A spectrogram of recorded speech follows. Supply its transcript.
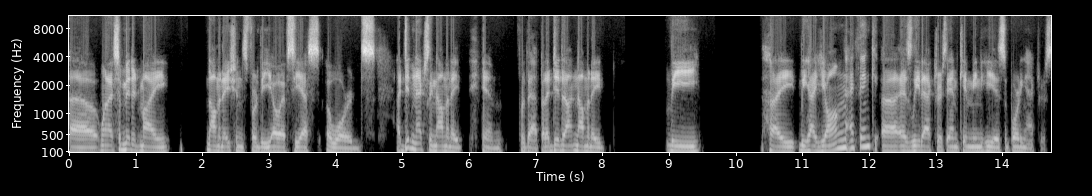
uh when i submitted my nominations for the ofcs awards i didn't actually nominate him for that but i did not nominate lee Hai Lee Hye-young, I think, uh, as lead actress and Kim Min Hee as supporting actress.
